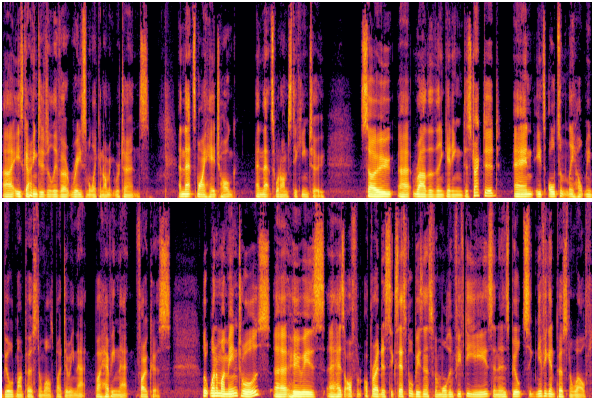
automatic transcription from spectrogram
uh, is going to deliver reasonable economic returns. And that's my hedgehog, and that's what I'm sticking to. So uh, rather than getting distracted, and it's ultimately helped me build my personal wealth by doing that, by having that focus. Look, one of my mentors, uh, who is uh, has off- operated a successful business for more than 50 years and has built significant personal wealth,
